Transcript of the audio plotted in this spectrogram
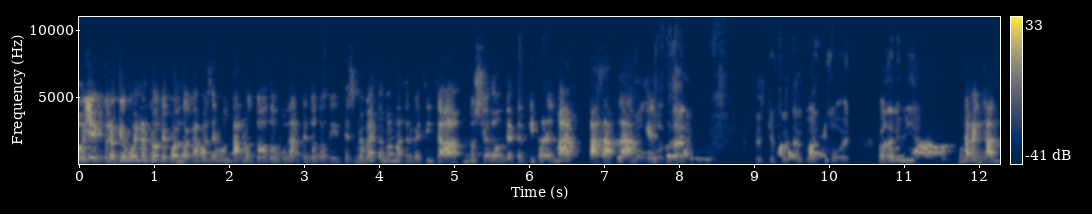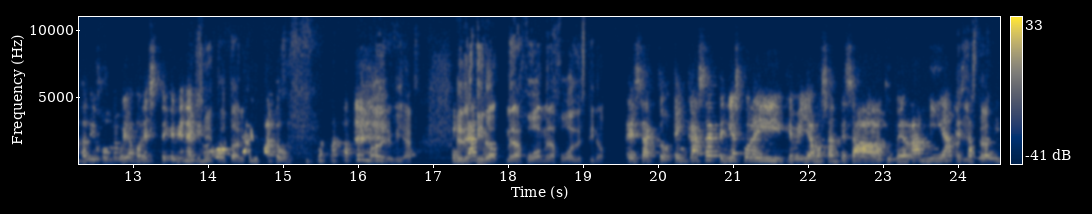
Oye, pero qué bueno, ¿no? Que cuando acabas de montarlo todo, mudarte todo, que dices, me voy a tomar una cervecita no sé a dónde, cerquita del mar, pataplan, el Total. coronavirus. Es que fue tal cual, joder. Fue Madre como mía, una, una venganza, dijo, me voy a por este, que viene Sí, aquí sí, nuevo, total. el pato. madre mía. El casa- destino, me la ha jugado, me la ha jugado el destino. Exacto. En casa tenías por ahí que veíamos antes a tu perra, Mía, que está por está. ahí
